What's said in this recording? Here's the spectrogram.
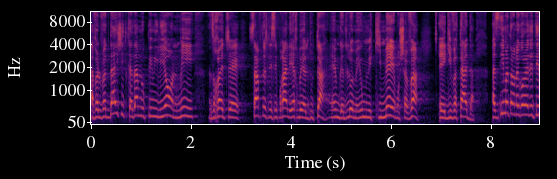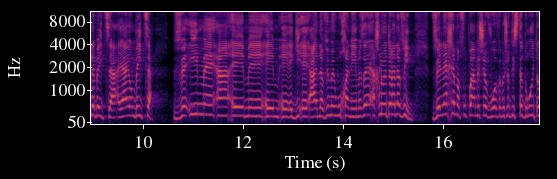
אבל ודאי שהתקדמנו פי מיליון מ... אני זוכרת שסבתא שלי סיפרה לי איך בילדותה הם גדלו, הם היו ממקימי המושבה אה, גבעת עדה. אז אם התרנגולת הטילה ביצה, היה היום ביצה. ואם אה, אה, אה, הענבים היו מוכנים, אז אכלו יותר ענבים. ולחם עפו פעם בשבוע, ופשוט הסתדרו איתו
